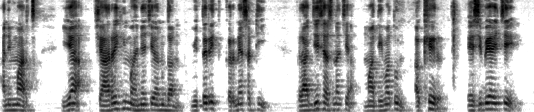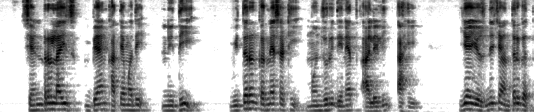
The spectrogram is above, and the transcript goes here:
आणि मार्च या चारही महिन्याचे अनुदान वितरित करण्यासाठी राज्य शासनाच्या माध्यमातून अखेर एस बी आयचे सेंट्रलाइज बँक खात्यामध्ये निधी वितरण करण्यासाठी मंजुरी देण्यात आलेली आहे. या योजनेच्या अंतर्गत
